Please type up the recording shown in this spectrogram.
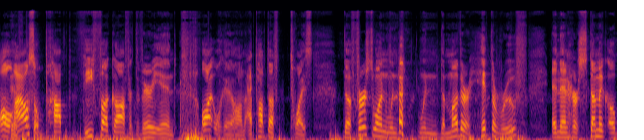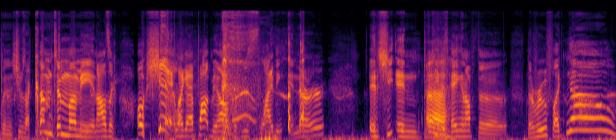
Oh, I also popped the fuck off at the very end. Oh, I, okay, hold on. I popped off twice. The first one when when the mother hit the roof and then her stomach opened and she was like, "Come to mummy," and I was like, "Oh shit!" Like that popped me off because he was sliding into her, and she and Paquita's Uh. hanging off the the roof like no,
